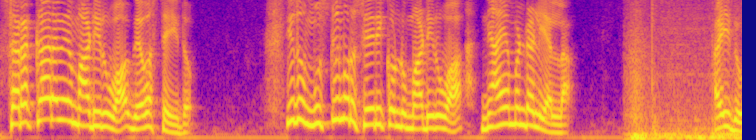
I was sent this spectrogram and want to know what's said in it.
ಸರ್ಕಾರವೇ ಮಾಡಿರುವ ವ್ಯವಸ್ಥೆ ಇದು. ಇದು ಮುಸ್ಲಿಮರು ಸೇರಿಕೊಂಡು ಮಾಡಿರುವ ನ್ಯಾಯಮಂಡಳಿ ಅಲ್ಲ ಐದು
